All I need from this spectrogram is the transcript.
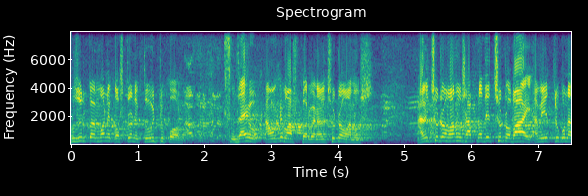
হুজুর কয়, মনে কষ্ট নেই, তুই একটু কম যাই হোক, আমাকে মাফ করবেন, আমি ছোট মানুষ। আমি ছোট মানুষ, আপনাদের ছোট ভাই, আমি এত্রকোনা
